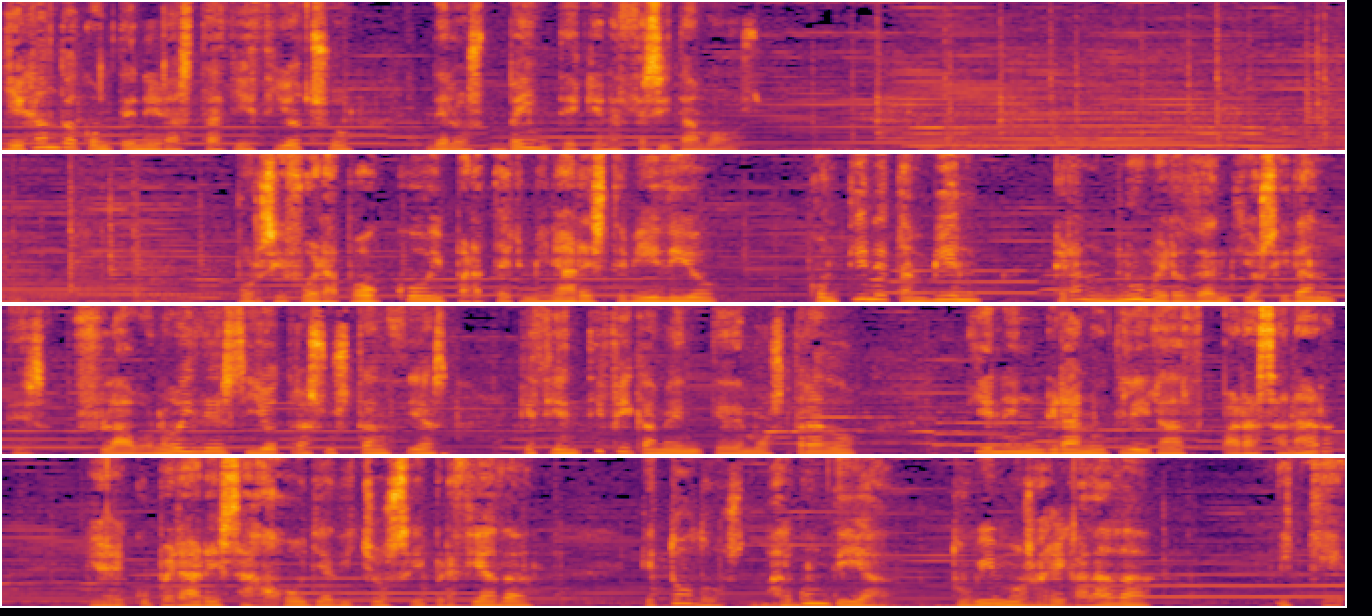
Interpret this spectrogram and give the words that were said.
llegando a contener hasta 18 de los 20 que necesitamos. Por si fuera poco, y para terminar este vídeo, contiene también gran número de antioxidantes, flavonoides y otras sustancias que científicamente demostrado tienen gran utilidad para sanar y recuperar esa joya dichosa y preciada que todos algún día tuvimos regalada y que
